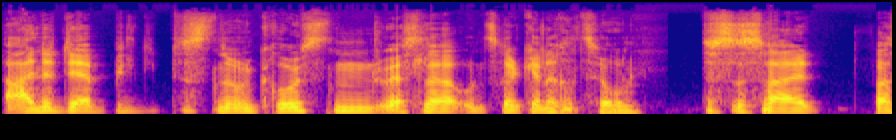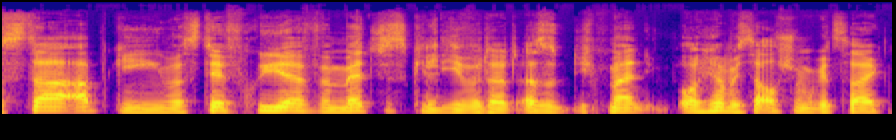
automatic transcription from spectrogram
eine der beliebtesten und größten Wrestler unserer Generation. Das ist halt, was da abging, was der früher für Matches geliefert hat. Also ich meine, euch habe ich es auch schon mal gezeigt.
